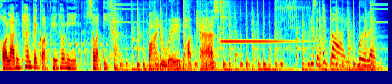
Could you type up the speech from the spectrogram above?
ขอลาทุกท่านไปก่อนเพียงเท่านี้ สวัสดีค่ะ By the way podcast Presented by เมอร์แรง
